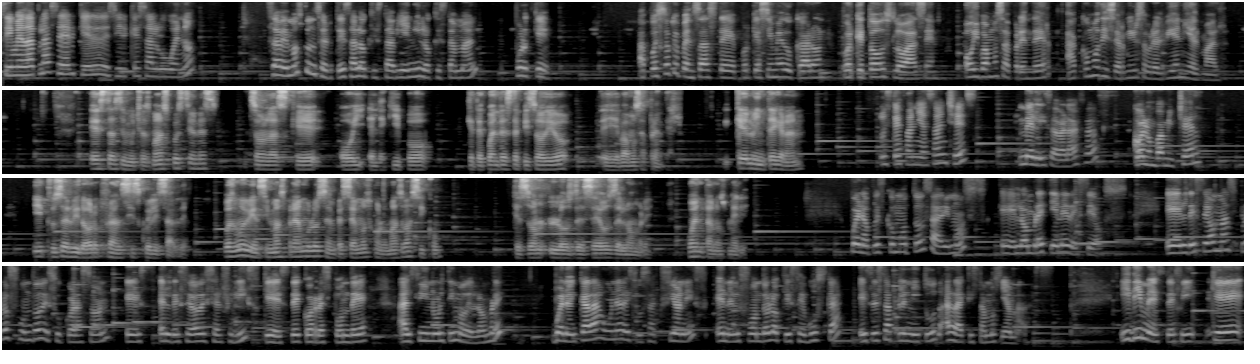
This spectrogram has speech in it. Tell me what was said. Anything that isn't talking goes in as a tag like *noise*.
Si me da placer, ¿quiere decir que es algo bueno? ¿Sabemos con certeza lo que está bien y lo que está mal? ¿Por qué? Apuesto que pensaste, porque así me educaron, porque todos lo hacen. Hoy vamos a aprender a cómo discernir sobre el bien y el mal. Estas y muchas más cuestiones son las que hoy el equipo que te cuenta este episodio eh, vamos a aprender. ¿Qué lo integran? Estefanía Sánchez, Melissa Barajas, Columba Michel y tu servidor Francisco Elizalde. Pues muy bien, sin más preámbulos, empecemos con lo más básico, que son los deseos del hombre. Cuéntanos, Meli. Bueno, pues como todos sabemos, el hombre tiene deseos. El deseo más profundo de su corazón es el deseo de ser feliz, que este corresponde al fin último del hombre. Bueno, en cada una de sus acciones, en el fondo lo que se busca es esta plenitud a la que estamos llamadas. Y dime, Steffi, ¿qué,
